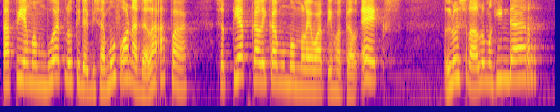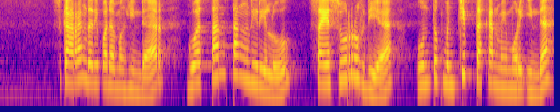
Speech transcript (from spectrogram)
tapi yang membuat lo tidak bisa move on adalah apa? Setiap kali kamu mau melewati hotel X, lo selalu menghindar. Sekarang daripada menghindar, gue tantang diri lu, saya suruh dia untuk menciptakan memori indah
